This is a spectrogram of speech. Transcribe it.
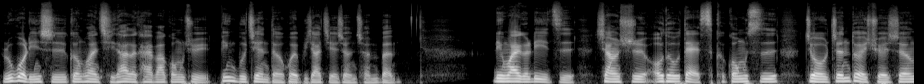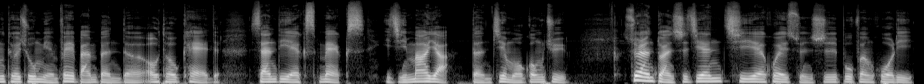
如果临时更换其他的开发工具，并不见得会比较节省成本。另外一个例子，像是 Autodesk 公司就针对学生推出免费版本的 AutoCAD、3DxMax 以及 Maya 等建模工具。虽然短时间企业会损失部分获利，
